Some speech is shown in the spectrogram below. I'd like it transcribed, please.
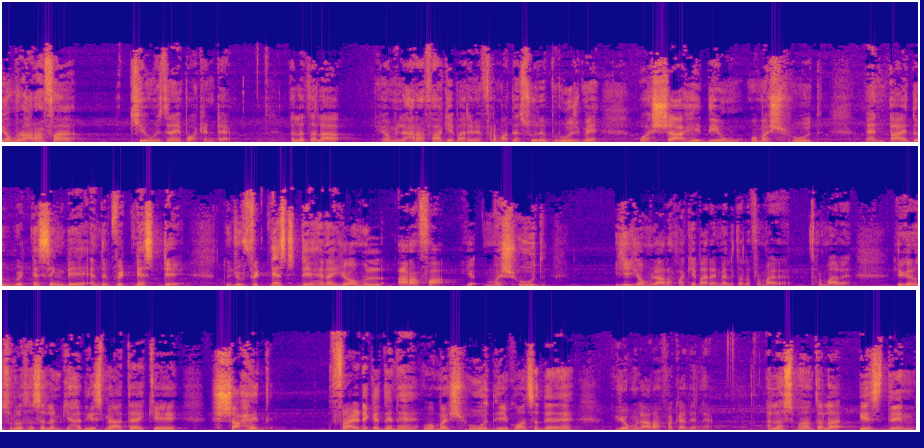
योम अराफा क्यों इतना इंपॉर्टेंट है? अल्लाह ताला योम अराफा के बारे में फरमाते हैं सूर्य बुरूज में, वह शाहिदियों व मशहूद। And by the witnessing day and the witness day तो जो विटनेस डे है ना योम अराफा, मशहूद ये योम अराफा के बारे में अल्लाह ताला फरमा रहा है फरमा रहा है क्योंकि रसूलुल्लाह वसल्लम की हदीस में आता है कि शाहिद फ्राइडे का दिन है, वह मशहूद ये कौन सा दिन है? योम अराफा का दिन है। अल्लाह सुबहान ताला इस दिन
